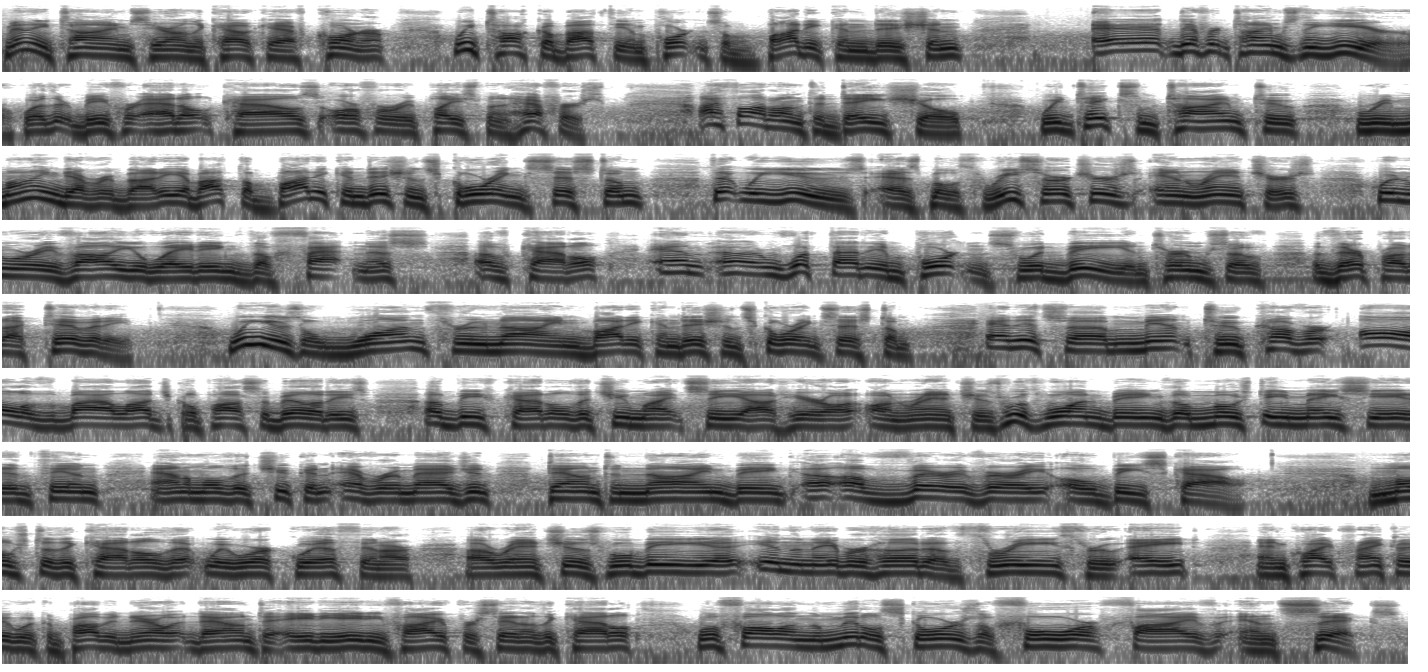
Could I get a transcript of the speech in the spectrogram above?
Many times here on the Cow Calf Corner, we talk about the importance of body condition at different times of the year, whether it be for adult cows or for replacement heifers. I thought on today's show we'd take some time to remind everybody about the body condition scoring system that we use as both researchers and ranchers when we're evaluating the fatness of cattle and uh, what that importance would be in terms of their productivity. We use a 1 through 9 body condition scoring system, and it's uh, meant to cover all of the biological possibilities of beef cattle that you might see out here on, on ranches, with 1 being the most emaciated, thin animal that you can ever imagine, down to 9 being a, a very, very obese cow. Most of the cattle that we work with in our uh, ranches will be uh, in the neighborhood of three through eight, and quite frankly, we could probably narrow it down to 80 85% of the cattle will fall in the middle scores of four, five, and six.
